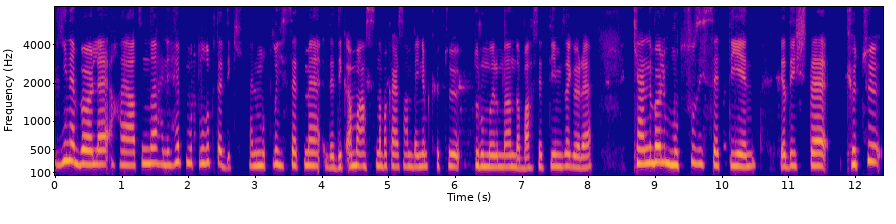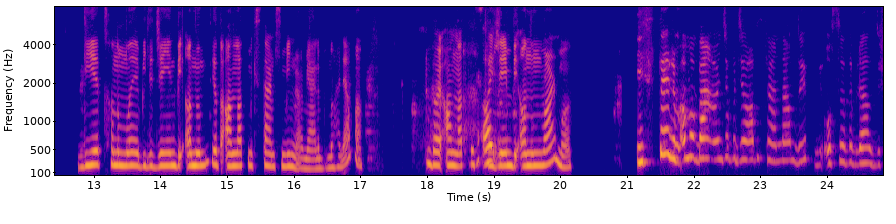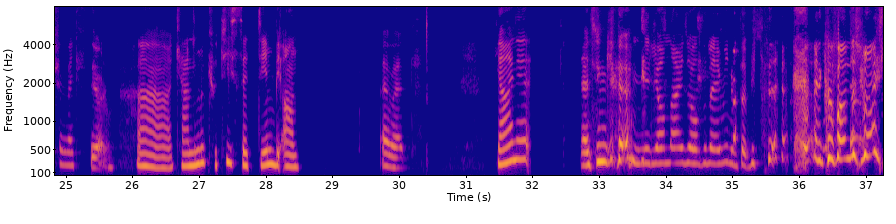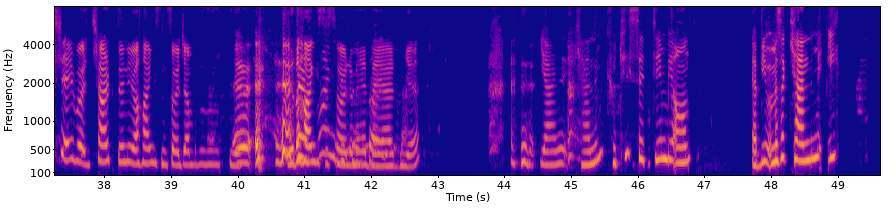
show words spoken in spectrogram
yine böyle hayatında hani hep mutluluk dedik. Hani mutlu hissetme dedik ama aslında bakarsan benim kötü durumlarımdan da bahsettiğimize göre kendi böyle mutsuz hissettiğin ya da işte kötü diye tanımlayabileceğin bir anın ya da anlatmak ister misin bilmiyorum yani bunu hani ama böyle anlatmak isteyeceğin Ay. bir anın var mı? İsterim ama ben önce bu cevabı senden duyup o sırada biraz düşünmek istiyorum. Ha, kendimi kötü hissettiğim bir an. Evet. Yani yani çünkü milyonlarca olduğuna eminim tabii ki de. hani kafamda şu an şey böyle çark dönüyor hangisini söyleyeceğim diye. Evet. ya da hangisi söylemeye değer diye. Yani kendimi kötü hissettiğim bir an ya bir, mesela kendimi ilk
